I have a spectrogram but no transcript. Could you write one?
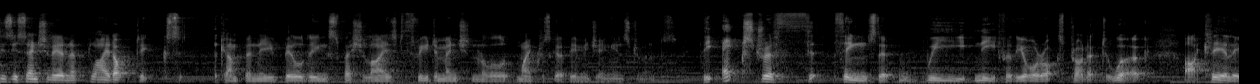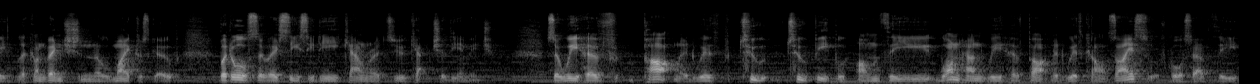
is essentially an applied optics company building specialized three-dimensional microscope imaging instruments. The extra th things that we need for the Aurox product to work are clearly the conventional microscope, but also a CCD camera to capture the image. So we have partnered with two, two people. On the one hand, we have partnered with Carl Zeiss, who of course have the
